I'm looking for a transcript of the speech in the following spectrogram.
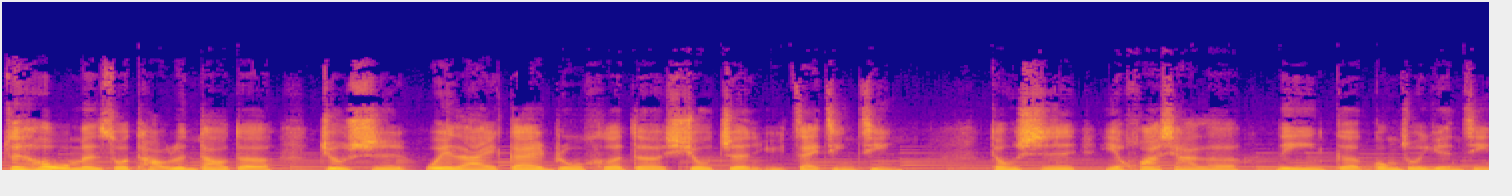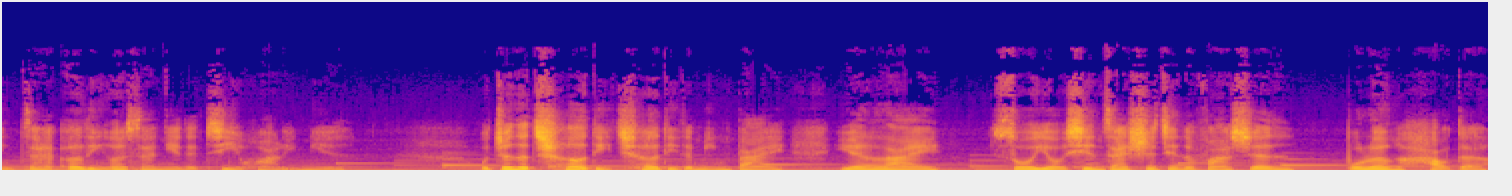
最后我们所讨论到的，就是未来该如何的修正与再精进。同时，也画下了另一个工作愿景，在二零二三年的计划里面，我真的彻底彻底的明白，原来所有现在事件的发生，不论好的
